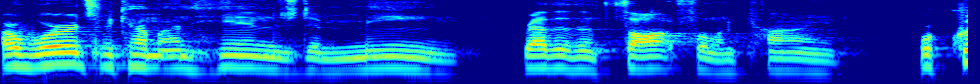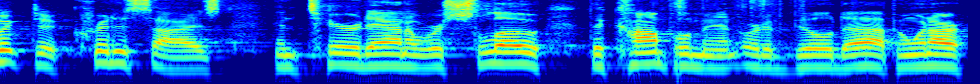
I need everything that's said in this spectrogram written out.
Our words become unhinged and mean rather than thoughtful and kind. We're quick to criticize and tear down, and we're slow to compliment or to build up. And when our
